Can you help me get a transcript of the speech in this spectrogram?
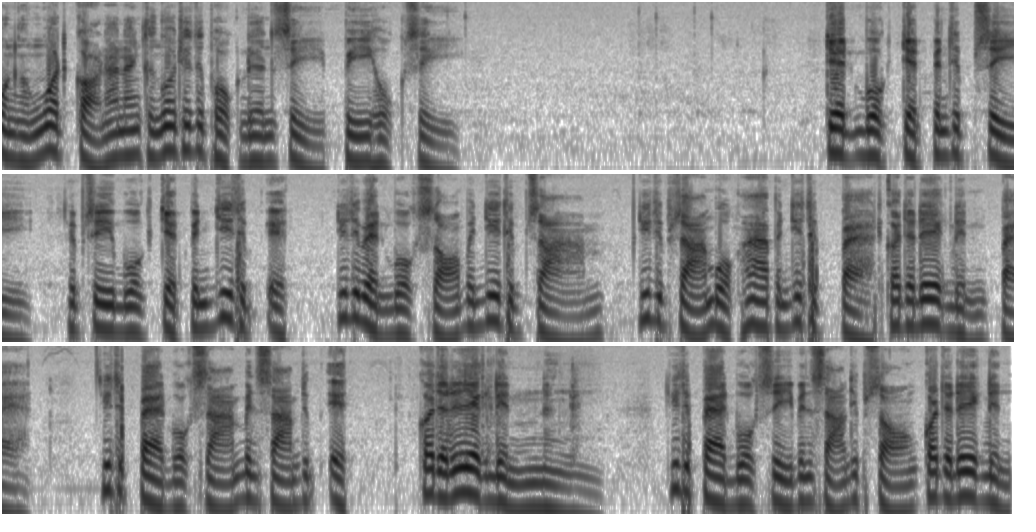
ผลของงวดก่อนหน้านั้นคืองวดที่ 16 เดือน 4 ปี 64 7บวก7เป็น 14 14บวก7เป็น 21 21บวก2เป็น 23 23บวก5เป็น 28 ก็จะได้เลขเด่น 8 28บวก3เป็น 31 ก็จะได้เลขเด่น 1 28บวก4เป็น 32 ก็จะได้เลขเด่น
